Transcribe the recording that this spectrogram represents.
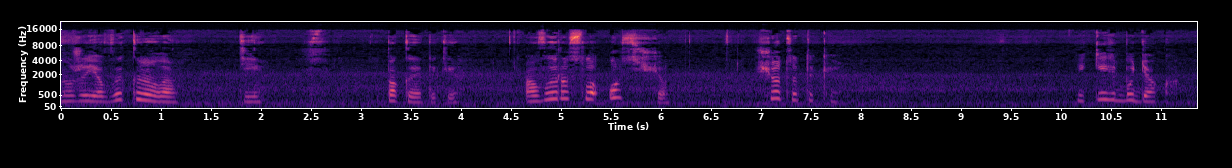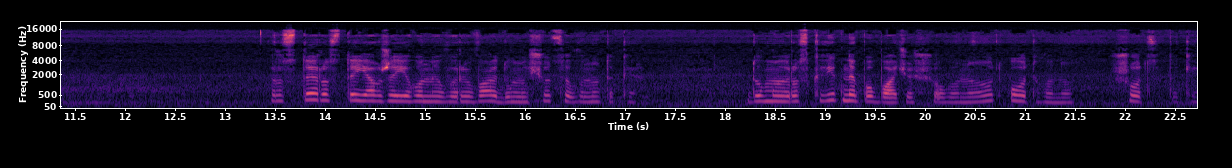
Може, я викинула ті пакетики. А виросло ось що. Що це таке? Якийсь будяк. Росте, росте, я вже його не вириваю, думаю, що це воно таке. Думаю, розквітне, побачу, що воно. От от воно. Що це таке?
